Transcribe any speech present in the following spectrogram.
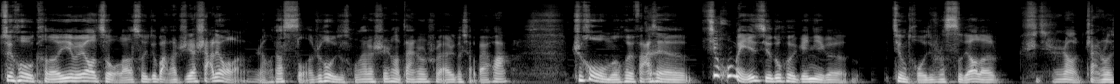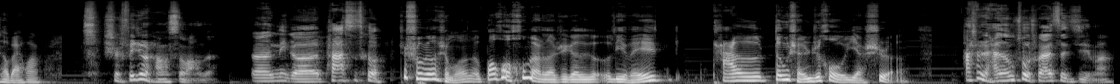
最后可能因为要走了，所以就把他直接杀掉了。然后他死了之后，就从他的身上诞生出来这个小白花。之后我们会发现，几乎每一集都会给你一个镜头，就是死掉的尸体身上长出了小白花，是非正常死亡的。呃，那个帕拉斯特，这说明什么呢？包括后面的这个李维，他登神之后也是，他甚至还能做出来自己吗？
